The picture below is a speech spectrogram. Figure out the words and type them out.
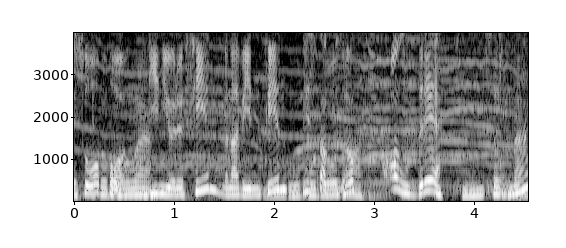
så på bålet. Din gjør det fin, men er vinen fin? Vi snakkes nok aldri. Fin sødme.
